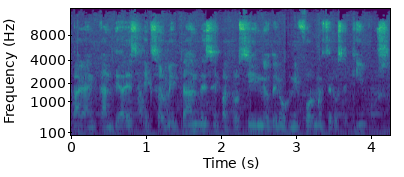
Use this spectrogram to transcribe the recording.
pagan cantidades exorbitantes en patrocinios de los uniformes de los equipos.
